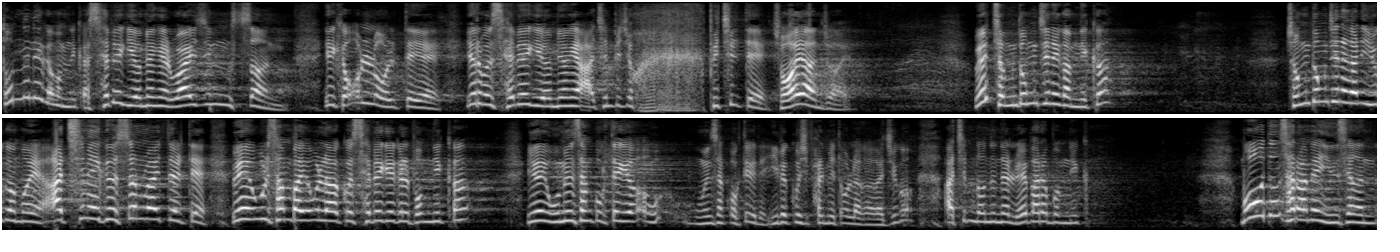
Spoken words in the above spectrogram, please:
돋는 해가 뭡니까? 새벽 여명의 rising sun 이렇게 올라올 때에 여러분 새벽 여명의 아침빛이 확 비칠 때 좋아요 안 좋아요? 왜 정동진에 갑니까? 정동진에 가는 이유가 뭐예요? 아침에 그 sunrise 될 때 왜 울산바위에 올라가고 새벽에 그걸 봅니까? 왜 우면산 꼭대기 우면산 꼭대기 298m 올라가가지고 아침 놓는 데를 왜 바라봅니까? 모든 사람의 인생은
